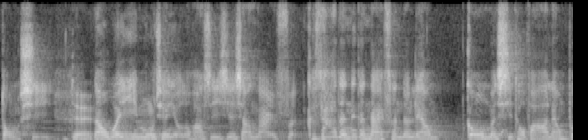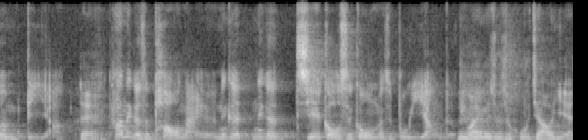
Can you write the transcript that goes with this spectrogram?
东西。对，那唯一目前有的话是一些像奶粉，可是它的那个奶粉的量。跟我们洗头发的量不能比啊！对，它那个是泡奶的，那个那个结构是跟我们是不一样的。另外一个就是胡椒盐，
